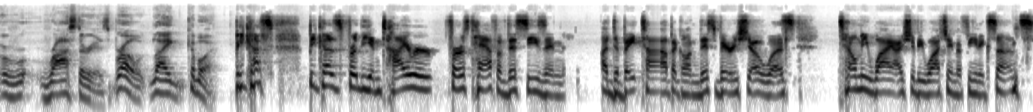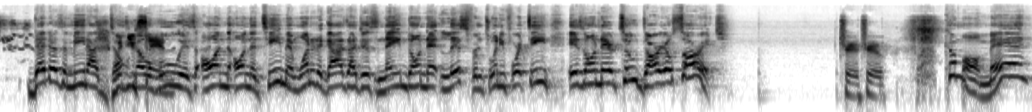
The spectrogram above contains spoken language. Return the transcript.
r- roster is, bro? Like, come on. because because for the entire first half of this season, a debate topic on this very show was tell me why I should be watching the Phoenix Suns. That doesn't mean I don't know saying- who is on on the team. And one of the guys I just named on that list from 2014 is on there too, Dario Saric. True, true. Come on, man.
